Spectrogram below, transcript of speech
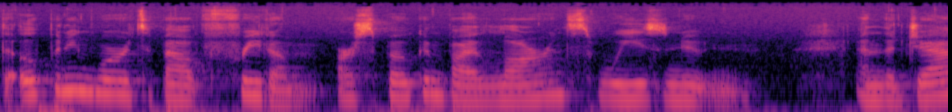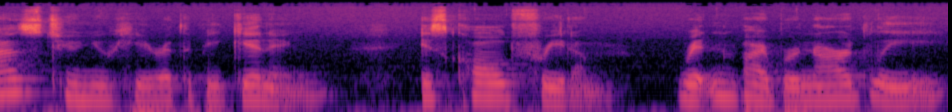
The opening words about freedom are spoken by Lawrence Wees Newton, And the jazz tune you hear at the beginning is called Freedom, written by Bernard Lee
